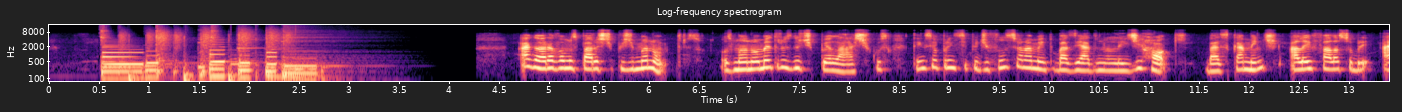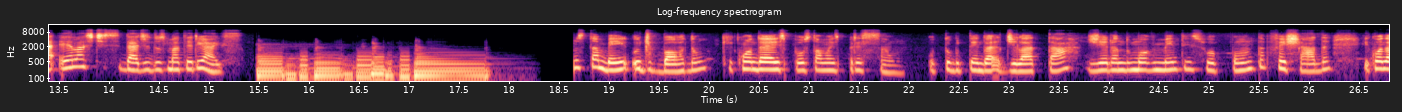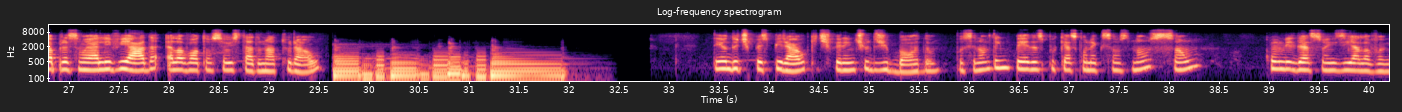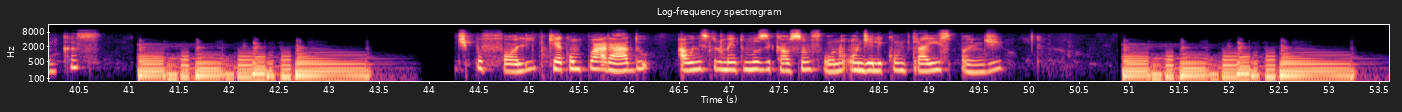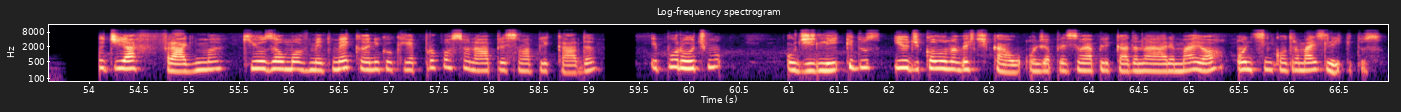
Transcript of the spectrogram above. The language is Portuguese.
Agora vamos para os tipos de manômetros. Os manômetros do tipo elásticos têm seu princípio de funcionamento baseado na lei de Rock. Basicamente, a lei fala sobre a elasticidade dos materiais. Temos também o de Bordon, que quando é exposto a uma expressão, o tubo tende a dilatar, gerando movimento em sua ponta fechada, e quando a pressão é aliviada, ela volta ao seu estado natural. Tem o do tipo espiral, que diferente do de Bordon, você não tem perdas porque as conexões não são com ligações e alavancas. Tipo Foley, que é comparado ao instrumento musical sanfona, onde ele contrai e expande. O diafragma, que usa o movimento mecânico que é proporcional à pressão aplicada. E por último, o de líquidos e o de coluna vertical, onde a pressão é aplicada na área maior, onde se encontram mais líquidos.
